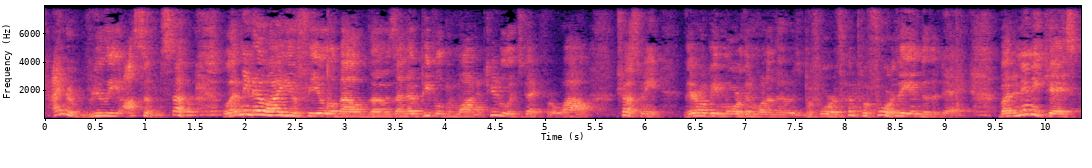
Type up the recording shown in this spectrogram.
kind of really awesome. So let me know how you feel about those. I know people have been wanting a tutelage deck for a while. Trust me, there will be more than one of those before the, before the end of the day. But in any case,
